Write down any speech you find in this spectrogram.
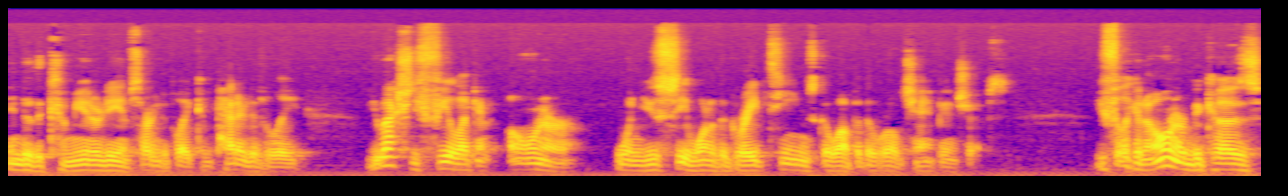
into the community and starting to play competitively, you actually feel like an owner when you see one of the great teams go up at the World Championships. You feel like an owner because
